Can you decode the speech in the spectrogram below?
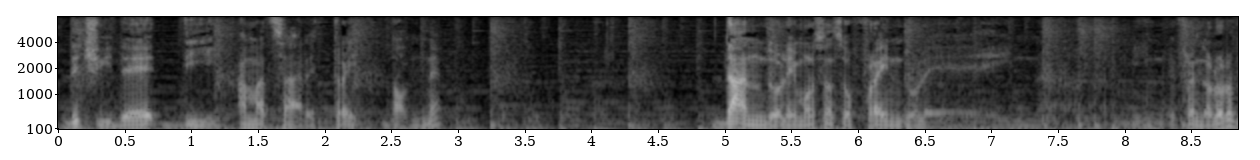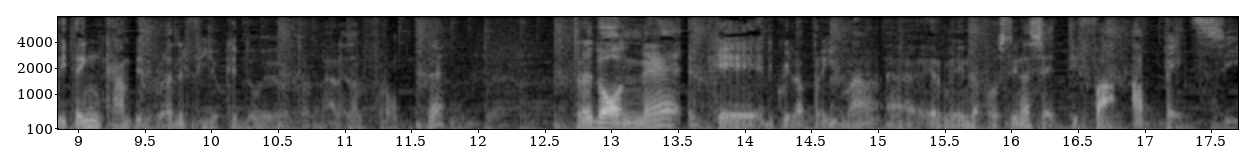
decide di ammazzare tre donne, dandole, in buona sostanza offrendole in, in- offrendo la loro vita in cambio di quella del figlio che doveva tornare dal fronte. Tre donne, che, di cui la prima, eh, Ermelinda Faustina Setti, fa a pezzi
